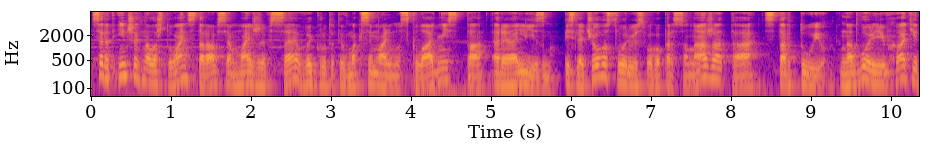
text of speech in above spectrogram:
Серед інших налаштувань старався майже все викрутити в максимальну складність та реалізм. Після чого створюю свого персонажа та стартую. На дворі і в хаті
